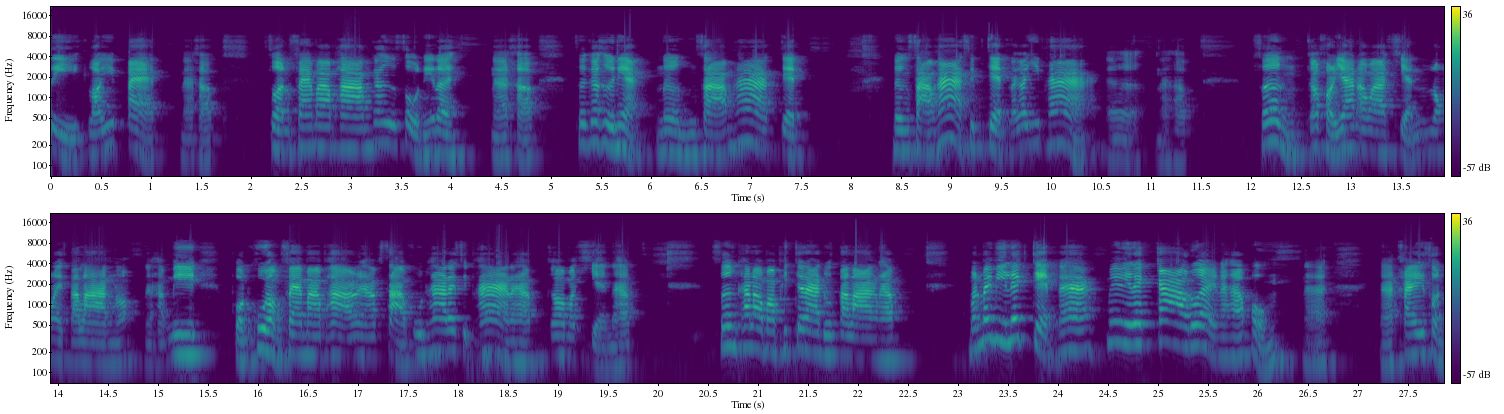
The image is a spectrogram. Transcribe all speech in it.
สี่ร้อยยี่แปดนะครับ ส่วนแฟร์มาพามก็คือสูตรนี้เลยนะครับ ซึ่งก็คือเนี่ยหนึ่งสามห้าเจ็ดหนึ่งสามห้าสิบเจ็ดแล้วก็ยี่ห้าเออนะครับ ซึ่งก็ขออนุญาตเอามาเขียนลงในตารางเนาะนะครับ มีผลคูณของแฟร์มาพาวนะครับสามคูณห้าได้สิบห้านะครับ ก็มาเขียนนะครับ ซึ่งถ้าเรามาพิจารณาดูตารางนะครับ มันไม่มีเลขเจ็ดนะฮะไม่มีเลขเก้าด้วยนะครับผมนะนะใครสน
